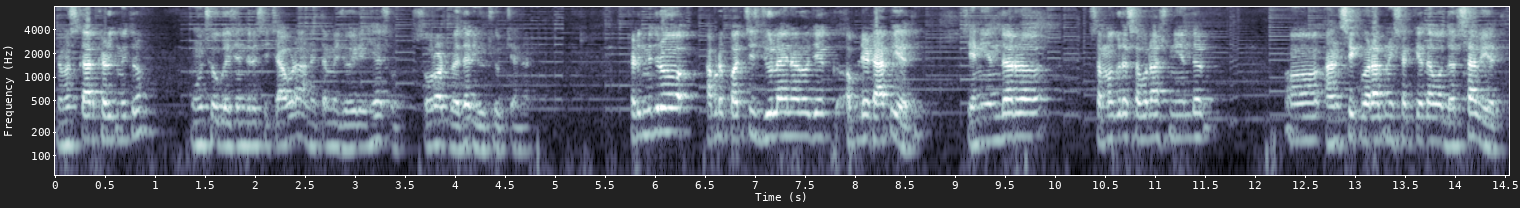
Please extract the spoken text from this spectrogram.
નમસ્કાર ખેડૂત મિત્રો. હું છું ગજેન્દ્રસિંહ ચાવડા અને તમે જોઈ રહ્યા છો સોરઠ વેધર યુટ્યુબ ચેનલ. ખેડૂત મિત્રો, આપણે પચીસ જુલાઈના રોજ એક અપડેટ આપી હતી. જેની અંદર, સમગ્ર સૌરાષ્ટ્રની અંદર આંશિક વરાપની શક્યતાઓ દર્શાવી હતી.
